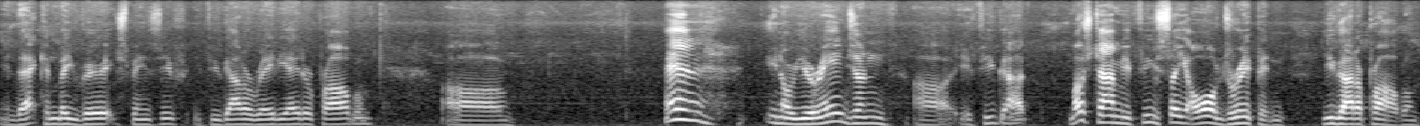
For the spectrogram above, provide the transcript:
And that can be very expensive if you've got a radiator problem. Uh, and, you know, your engine, uh, if you got most time if you see oil dripping, you got a problem.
